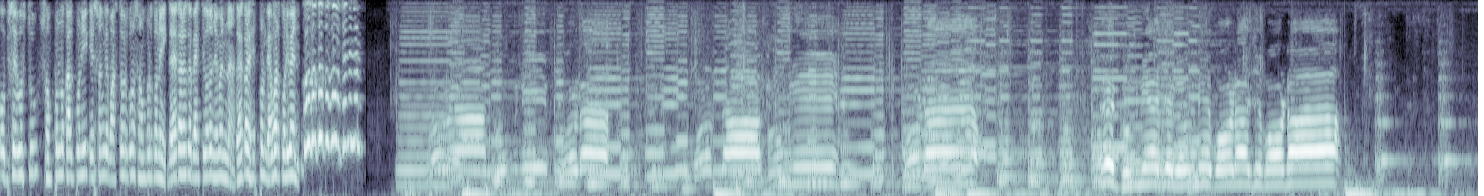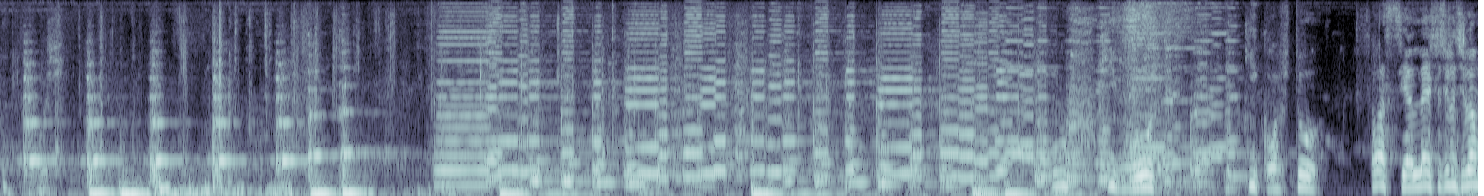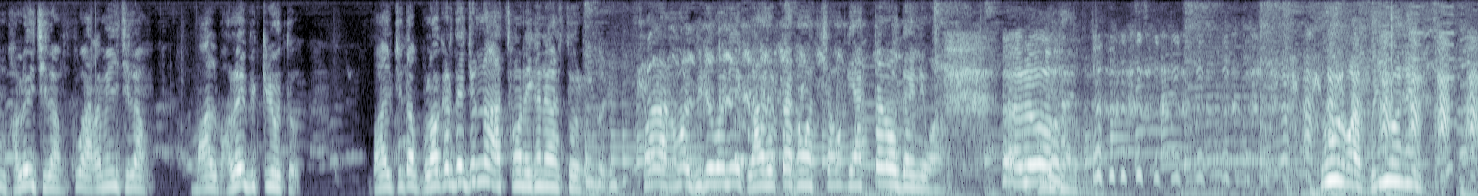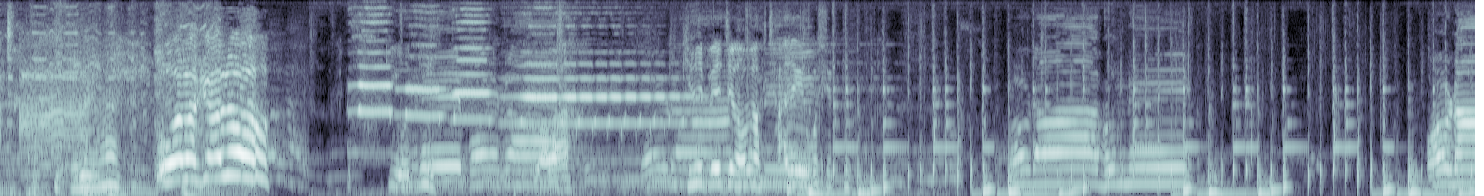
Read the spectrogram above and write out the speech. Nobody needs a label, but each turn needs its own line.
বিষয়বস্তু সম্পূর্ণ কাল্পনিক এর সঙ্গে বাস্তবের কোনো সম্পর্ক নেই দেখা ব্যক্তিগত হেডফোন ব্যবহার করবেন
ঘুগনি বড়া বড়টা ঘুগনি বড়া এ ঘুগনি আছে ঘুগনি বড়া আছে বড়া রোদ কি কষ্ট। সবার শিয়ালদা স্টেশনে ছিলাম ভালোই ছিলাম খুব আরামেই ছিলাম। মাল ভালোই বিক্রি হতো। বালচুদা ব্লগারদের জন্য আজকে আমার এখানে আসতে হলো। সারা আমার ভিডিও বানিয়ে লাখ লাখ টাকা কামাচ্ছে আমাকে এক টাকাও দেয়নি মা হ্যালো। দূর মা ভিডিও নেই। হ্যাঁ? কি অদ্ভুত।
খিদে পেয়েছে বাবা ছাদে বসে একটু
বড়া ঘুগনি। বড়া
